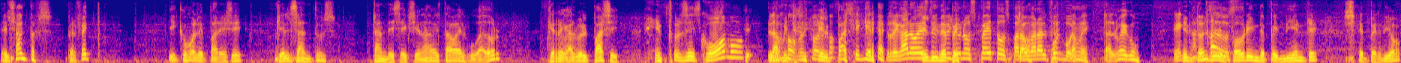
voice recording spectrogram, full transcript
el Santos. Perfecto. ¿Y cómo le parece que el Santos, tan decepcionado estaba del jugador, que regaló el pase? Entonces, ¿Cómo? eh, la No, el pase que era... Regalo el esto de incluye unos petos para Toma, jugar al fútbol. tome, hasta luego. Entonces el pobre Independiente se perdió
